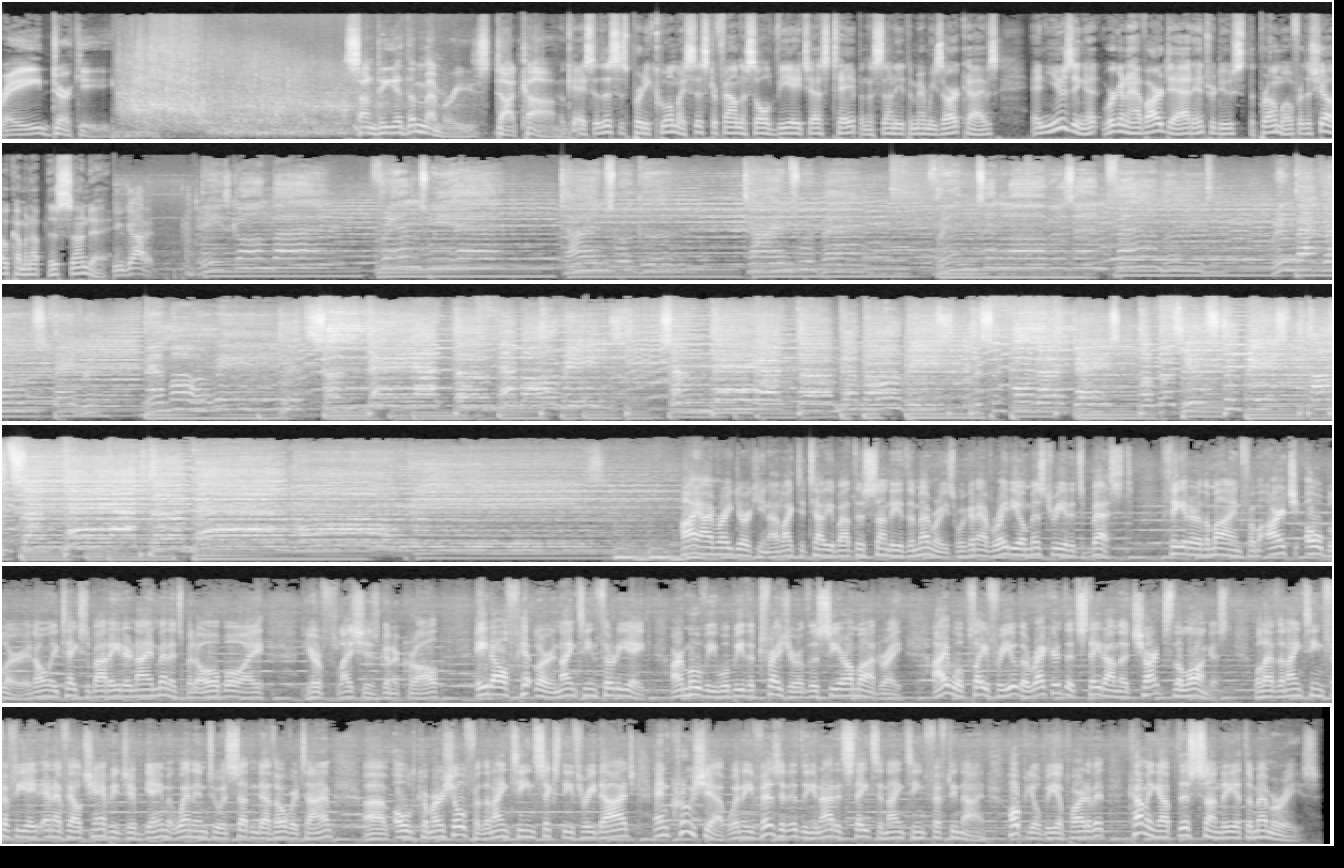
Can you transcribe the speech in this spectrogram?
Ray Durkee. Sunday at the Memories.com. Okay, so this is pretty cool. My sister found this old VHS tape in the Sunday at the Memories archives, and using it, we're going to have our dad introduce the promo for the show coming up this Sunday. You got it. Days gone by, friends we had, times were good, times were bad. Friends and lovers and family, bring back those favorite memories. Used to be's on Sunday at the Memories. Hi, I'm Ray Durkee, and I'd like to tell you about this Sunday at the Memories. We're going to have radio mystery at its best. Theater of the Mind from Arch Oboler. It only takes about eight or nine minutes, but oh boy, your flesh is going to crawl. Adolf Hitler in 1938. Our movie will be The Treasure of the Sierra Madre. I will play for you the record that stayed on the charts the longest. We'll have the 1958 NFL Championship game. It went into a sudden death overtime. Uh, old commercial for the 1963 Dodge. And Khrushchev when he visited the United States in 1959. Hope you'll be a part of it. Coming up this Sunday at the Memories.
